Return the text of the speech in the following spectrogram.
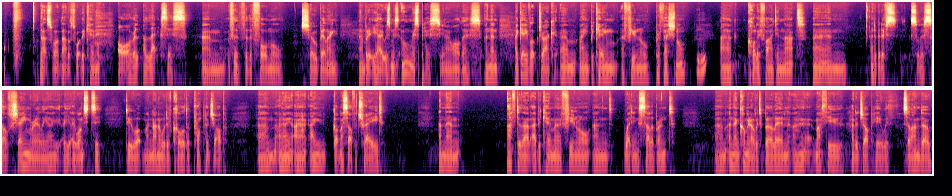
that's what that was what they came up, or, or Alexis um, for for the formal show billing. Um, but it, yeah, it was Miss oh Miss Piss, you know all this, and then I gave up drag. Um, I became a funeral professional, Mhm. uh, qualified in that. Um, had a bit of s- sort of self shame really. I, I I wanted to do what my nana would have called a proper job, um, and I, I I got myself a trade, and then after that, I became a funeral and wedding celebrant. Um, and then coming over to Berlin, uh, Matthew had a job here with Zalando.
